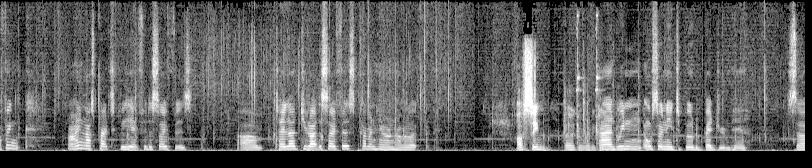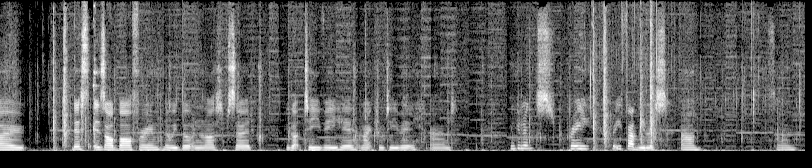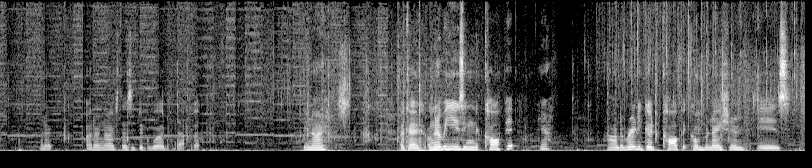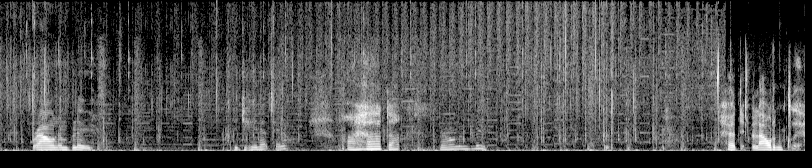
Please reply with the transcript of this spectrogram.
I think I think that's practically it for the sofas. Um, Taylor, do you like the sofas? Come in here and have a look. I've seen them. They're really good. And we also need to build a bedroom here. So this is our bathroom that we built in the last episode. We got a TV here, an actual TV, and I think it looks pretty pretty fabulous. Um, so I don't I don't know if there's a good word for that, but you know. Okay, I'm gonna be using the carpet here, and a really good carpet combination is brown and blue. Did you hear that, Taylor? I heard that brown and blue. Heard it loud and clear.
